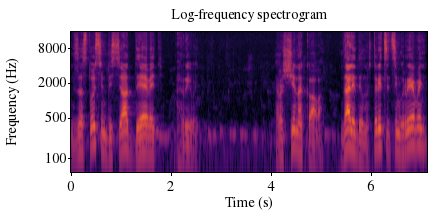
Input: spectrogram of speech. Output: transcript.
за 179 гривень. Розчина кава. Далі дивимось. 37 гривень.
